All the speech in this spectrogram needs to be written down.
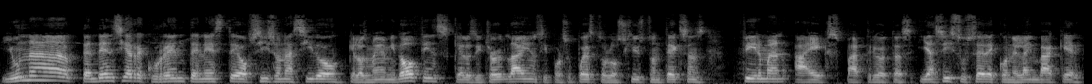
Y una tendencia recurrente en este offseason ha sido que los Miami Dolphins, que los Detroit Lions y por supuesto los Houston Texans firman a expatriotas. Y así sucede con el linebacker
